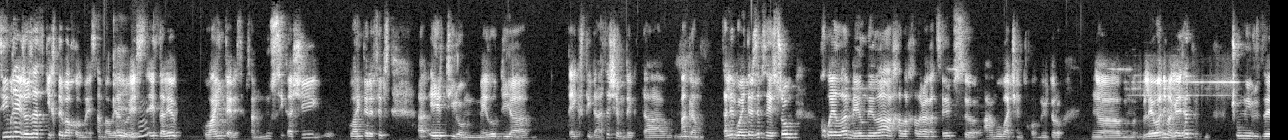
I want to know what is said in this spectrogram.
სიმღერები როდესაც კი ხდება ხოლმე ეს ამბავი, ანუ ეს ეს ძალიან გვაინტერესებს, ანუ მუსიკაში გვაინტერესებს ერთი რომ მელოდია, ტექსტი და ასე შემდეგ და მაგრამ ძალიან გვაინტერესებს ეს რომ ყველა ნელ-ნელა ახალ-ახალ რაღაცებს აღმოვაჩენთ ხოლმე, იმიტომ რომ ლევანი მაგალითად ჭუნირზე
